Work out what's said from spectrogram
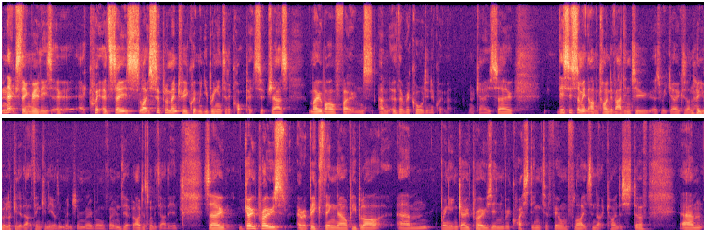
next thing really is uh, equi- so it's like supplementary equipment you bring into the cockpit, such as mobile phones and other recording equipment. Okay, so this is something that I'm kind of adding to as we go because I know you're looking at that thinking he hasn't mentioned mobile phones yet, but I just wanted to add it in. So GoPros are a big thing now. People are um, bringing GoPros in, requesting to film flights and that kind of stuff. Um,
